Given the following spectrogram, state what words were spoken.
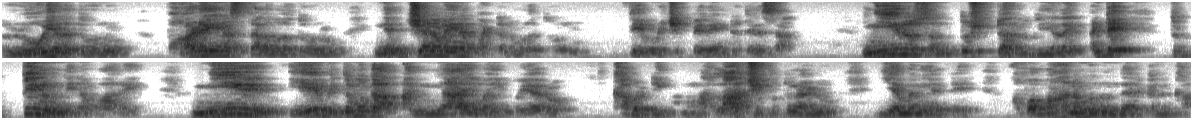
లోయలతోనూ పాడైన స్థలములతోనూ నిర్జనమైన పట్టణములతోనూ దేవుడు చెప్పేది ఏంటో తెలుసా? మీరు సంతుష్ట హృదయలై అంటే తృప్తి నొందిన వారై మీరు ఏ విధముగా అన్యాయం అయిపోయారో కాబట్టి మళ్ళా చెబుతున్నాడు ఏమని అంటే అవమానము నొందారు కనుక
